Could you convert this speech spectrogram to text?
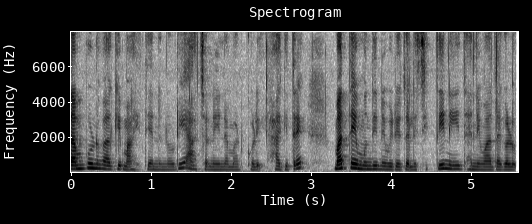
ಸಂಪೂರ್ಣವಾಗಿ ಮಾಹಿತಿಯನ್ನು ನೋಡಿ ಆಚರಣೆಯನ್ನು ಮಾಡ್ಕೊಳ್ಳಿ. ಹಾಗಿದ್ರೆ ಮತ್ತೆ ಮುಂದಿನ ವಿಡಿಯೋದಲ್ಲಿ ಸಿಗ್ತೀನಿ. ಧನ್ಯವಾದಗಳು.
